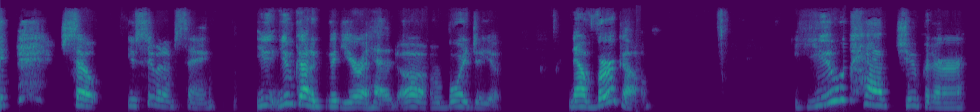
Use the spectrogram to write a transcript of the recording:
so you see what I'm saying. You you've got a good year ahead. Oh boy, do you. Now Virgo, you have Jupiter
